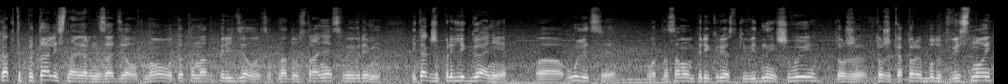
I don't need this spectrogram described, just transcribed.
как-то пытались, наверное, заделать, но вот это надо переделывать, это надо устранять своевременно. И также прилегание а, улицы, вот на самом перекрестке видны швы, тоже, тоже, которые будут весной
